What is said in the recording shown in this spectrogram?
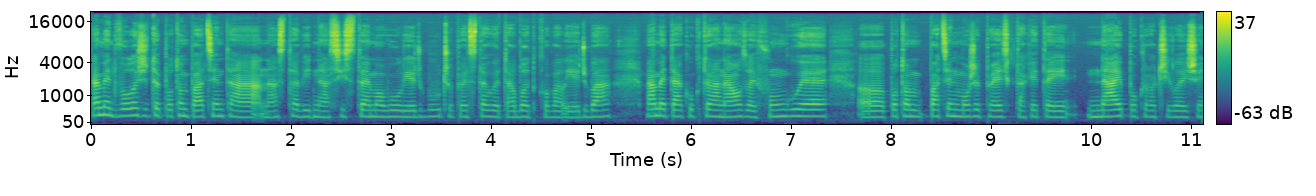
Tam je dôležité potom pacienta nastaviť na systémovú liečbu, čo predstavuje tabletková liečba. Máme takú, ktorá naozaj funguje. E, potom pacient môže prejsť k takej tej najpokročilejšej,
